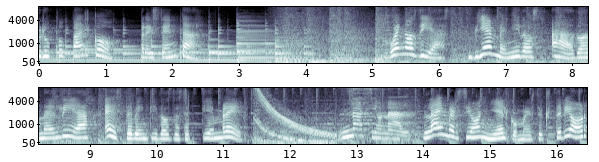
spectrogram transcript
Grupo Palco presenta. Buenos días, bienvenidos a Aduana el Día este 22 de septiembre. Nacional. La inversión y el comercio exterior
